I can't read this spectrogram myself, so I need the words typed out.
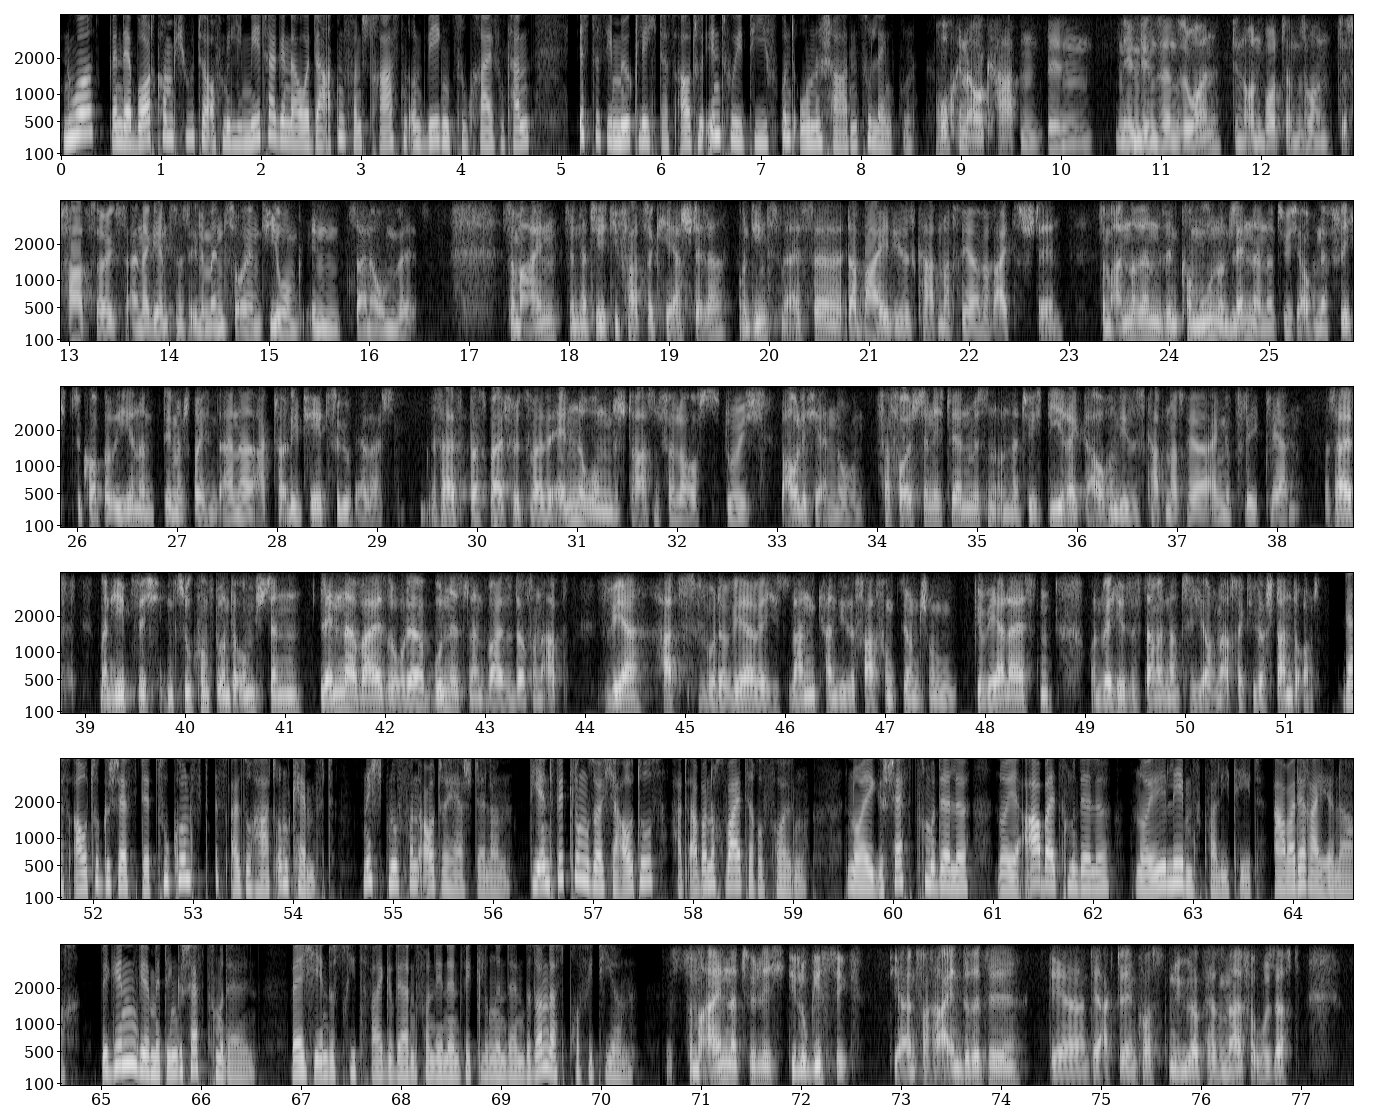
Nur wenn der Bordcomputer auf millimetergenaue Daten von Straßen und Wegen zugreifen kann, ist es ihm möglich, das Auto intuitiv und ohne Schaden zu lenken. Hochgenaue Karten bilden neben den Sensoren, den Onboard-Sensoren des Fahrzeugs, ein ergänzendes Element zur Orientierung in seiner Umwelt. Zum einen sind natürlich die Fahrzeughersteller und Dienstleister dabei, dieses Kartenmaterial bereitzustellen. Zum anderen sind Kommunen und Länder natürlich auch in der Pflicht zu kooperieren und dementsprechend eine Aktualität zu gewährleisten. Das heißt, dass beispielsweise Änderungen des Straßenverlaufs durch bauliche Änderungen vervollständigt werden müssen und natürlich direkt auch in dieses Kartenmaterial eingepflegt werden. Das heißt, man hebt sich in Zukunft unter Umständen länderweise oder bundeslandweise davon ab, wer hat oder wer, welches Land kann diese Fahrfunktion schon gewährleisten und welches ist damit natürlich auch ein attraktiver Standort. Das Autogeschäft der Zukunft ist also hart umkämpft, nicht nur von Autoherstellern. Die Entwicklung solcher Autos hat aber noch weitere Folgen. Neue Geschäftsmodelle, neue Arbeitsmodelle, neue Lebensqualität. Aber der Reihe nach. Beginnen wir mit den Geschäftsmodellen. Welche Industriezweige werden von den Entwicklungen denn besonders profitieren? Das ist zum einen natürlich die Logistik. Die einfach ein Drittel der, der aktuellen Kosten über Personal verursacht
